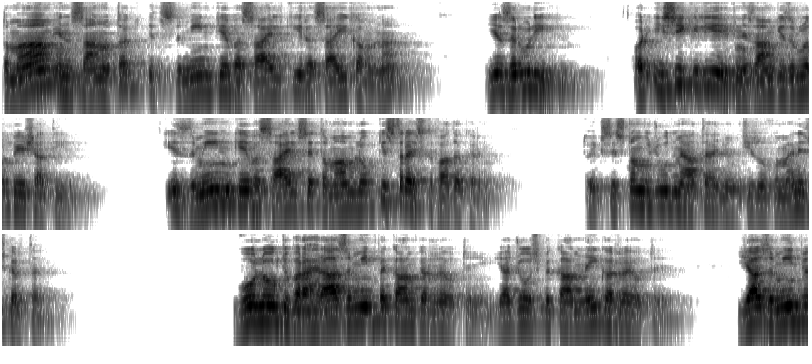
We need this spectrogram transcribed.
تمام انسانوں تک اس زمین کے وسائل کی رسائی کا ہونا یہ ضروری ہے اور اسی کے لیے ایک نظام کی ضرورت پیش آتی ہے کہ اس زمین کے وسائل سے تمام لوگ کس طرح استفادہ کریں۔ تو ایک سسٹم وجود میں آتا ہے جو ان چیزوں کو مینیج کرتا ہے۔ وہ لوگ جو براہ راست زمین پہ کام کر رہے ہوتے ہیں یا جو اس پہ کام نہیں کر رہے ہوتے یا زمین پہ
